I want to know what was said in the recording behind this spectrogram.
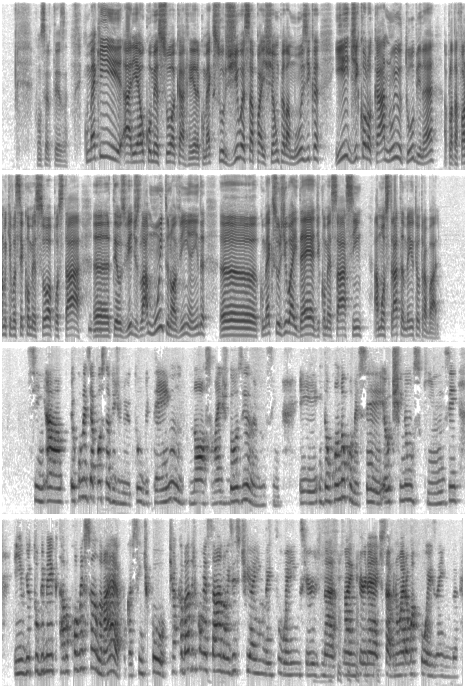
Com certeza. Como é que Ariel começou a carreira? Como é que surgiu essa paixão pela música e de colocar no YouTube, né? A plataforma que você começou a postar uh, teus vídeos lá, muito novinha ainda. Uh, como é que surgiu a ideia de começar assim a mostrar também o teu trabalho? Sim, ah, eu comecei a postar vídeo no YouTube tem, nossa, mais de 12 anos, assim. E, então, quando eu comecei, eu tinha uns 15 e o YouTube meio que tava começando na época, assim, tipo, tinha acabado de começar, não existia ainda influencers na, na internet, sabe? Não era uma coisa ainda.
